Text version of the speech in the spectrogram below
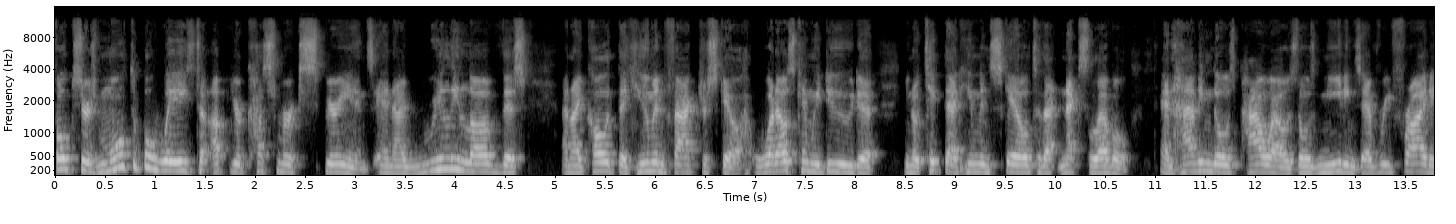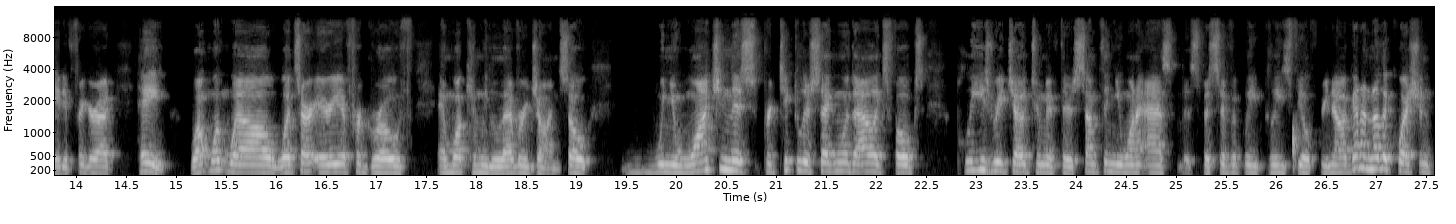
folks, there's multiple ways to up your customer experience. And I really love this and I call it the human factor scale. What else can we do to, you know, take that human scale to that next level? And having those powwows, those meetings every Friday to figure out, hey, what went well, what's our area for growth, and what can we leverage on. So when you're watching this particular segment with Alex, folks, please reach out to him if there's something you want to ask specifically. Please feel free. Now, I got another question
